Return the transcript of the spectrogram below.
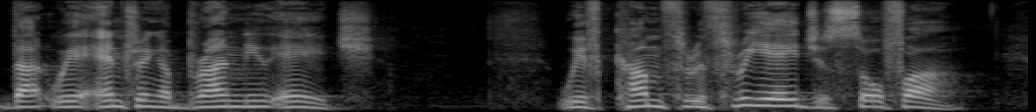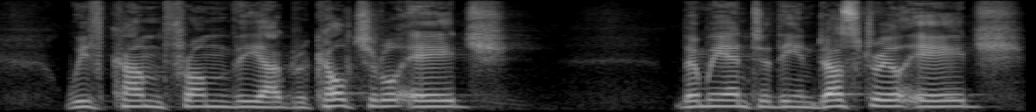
that we're entering a brand new age. We've come through three ages so far. We've come from the agricultural age, then we entered the industrial age,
